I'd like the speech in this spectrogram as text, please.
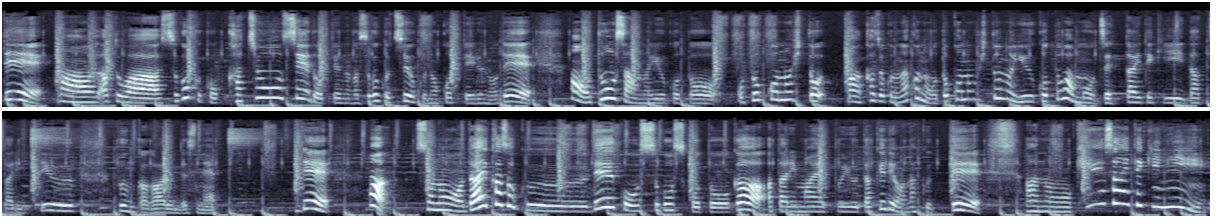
で、まあ、あとはすごくこう課長制度っていうのがすごく強く残っているので、まあ、お父さんの言うこと男の人、まあ、家族の中の男の人の言うことはもう絶対的だったりっていう文化があるんですね。でまあ、その大家族でこう過ごすことが当たり前というだけではなくってあの経済的に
